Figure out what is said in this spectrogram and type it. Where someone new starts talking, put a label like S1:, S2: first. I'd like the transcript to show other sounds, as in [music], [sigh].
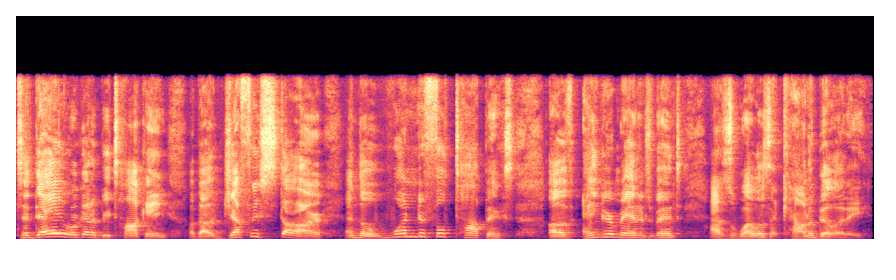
S1: Today, we're gonna be talking about Jeffree Star and the wonderful topics of anger management as well as accountability.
